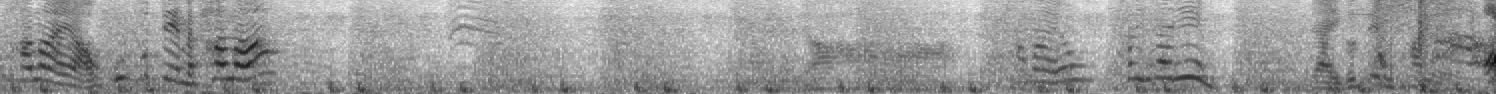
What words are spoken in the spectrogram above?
사나야 호프 때문에 사나? 야 사나요? 살인자님. 야 이것 때문에 사네. 어!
